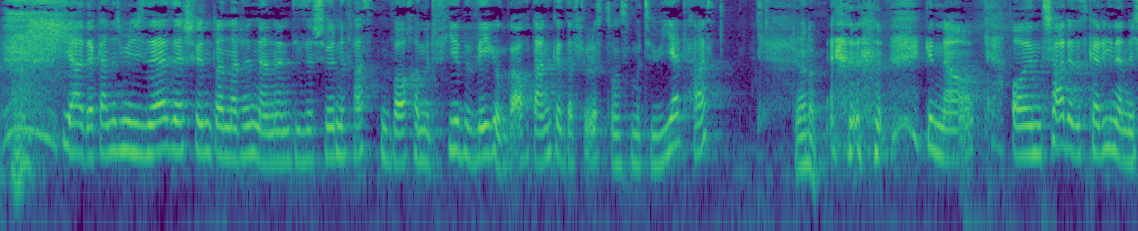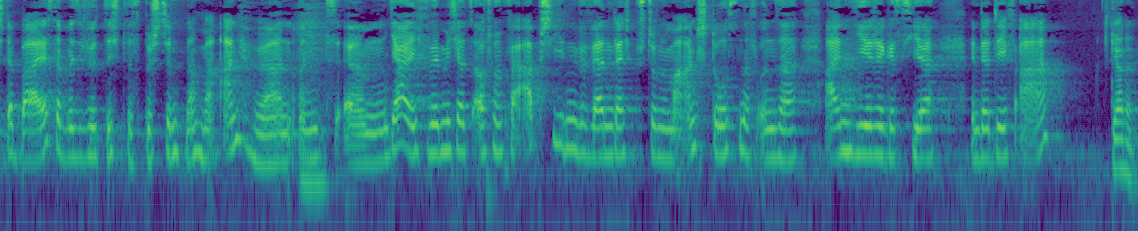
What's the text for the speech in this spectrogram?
ja, da kann ich mich sehr, sehr schön dran erinnern, an diese schöne Fastenwoche mit viel Bewegung. Auch danke dafür, dass du uns motiviert hast. Gerne. genau. Und schade, dass Karina nicht dabei ist, aber sie wird sich das bestimmt nochmal anhören. Und ähm, ja, ich will mich jetzt auch schon verabschieden. Wir werden gleich bestimmt nochmal anstoßen auf unser Einjähriges hier in der DFA. Gerne.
